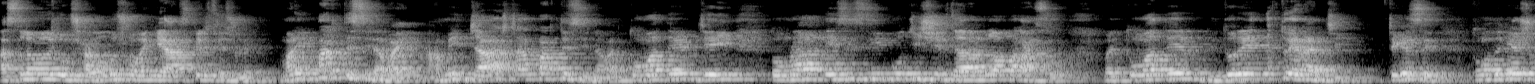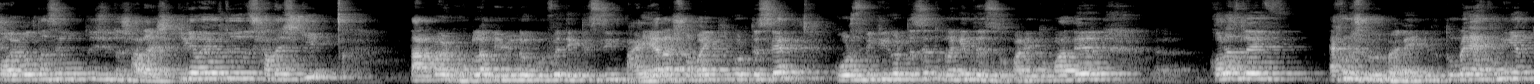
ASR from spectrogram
আসসালামু আলাইকুম, স্বাগত সবাইকে আজকের সেশনে মানে পারতেছি না ভাই, আমি জাস্ট আর পারতেছি না। মানে তোমাদের যেই, তোমরা এসএসসি পঁচিশের যারা পোলাপান আসো মানে তোমাদের ভিতরে এত এনার্জি ঠিক আছে? তোমাদেরকে সবাই বলতেছে উত্তেজিত সাতাইশ। কি রে ভাই উত্তেজিত সাতাইশ কি? তারপরে ঢুকলাম, বিভিন্ন গ্রুপে দেখতেছি, ভাইয়ারা সবাই কি করতেছে? কোর্স বিক্রি করতেছে, তোমরা কিনতেছো। মানে তোমাদের কলেজ লাইফ এখনও শুরু হয় নাই, কিন্তু তোমরা এখনই এত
